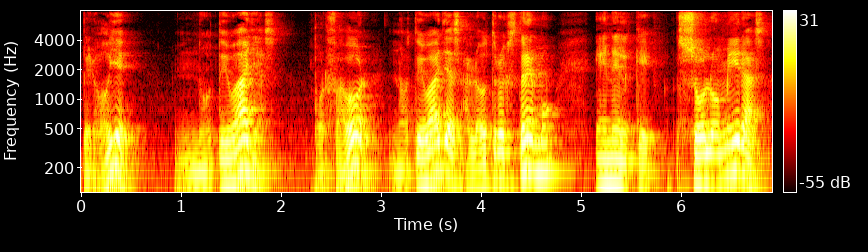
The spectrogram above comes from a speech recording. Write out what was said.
Pero oye, no te vayas, por favor, no te vayas al otro extremo en el que solo miras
